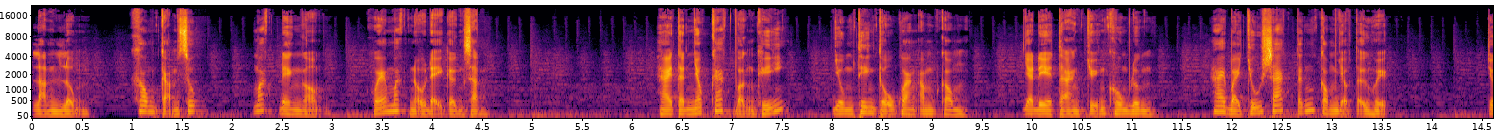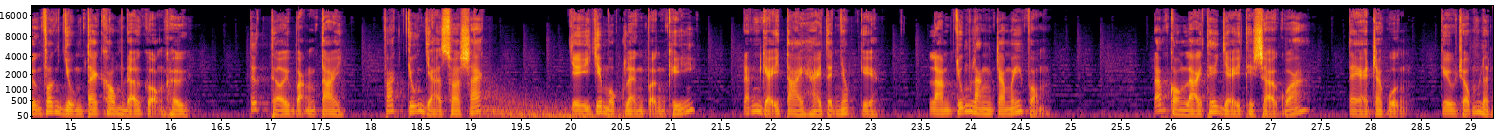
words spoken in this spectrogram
Lạnh lùng, Không cảm xúc Mắt đen ngộm Khóe mắt nổi đầy gân xanh. Hai tên nhóc khác vận khí, Dùng thiên thủ quan âm công Và địa tạng chuyển khôn luân, Hai bài chú sát tấn công vào tử huyệt. Trường Vân dùng tay không đỡ gọn hư, Tức thời vặn tay, Phát chú dạ xoa sát. Chỉ với một lần vận khí, Đánh gãy tay hai tên nhóc kia, Làm chúng lăn ra mấy vòng. Đám còn lại thấy vậy thì sợ quá, Tè ra quần, Kêu rống lên.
